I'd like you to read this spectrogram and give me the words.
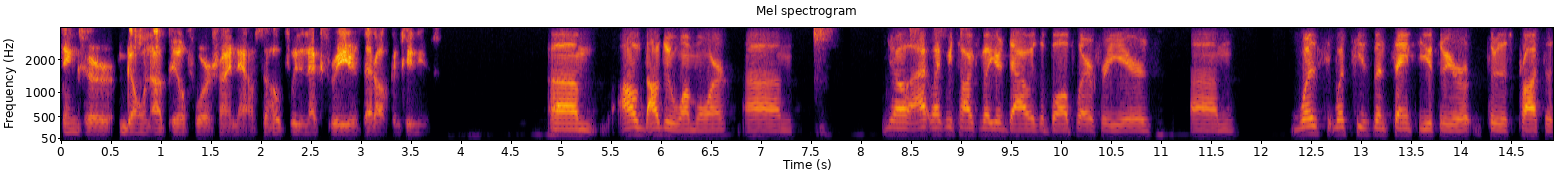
things are going uphill for us right now. So hopefully, the next three years that all continues. Um, I'll I'll do one more. Um, you know, I, like we talked about, your dad was a ball player for years. Um, what's what's he's been saying to you through your through this process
